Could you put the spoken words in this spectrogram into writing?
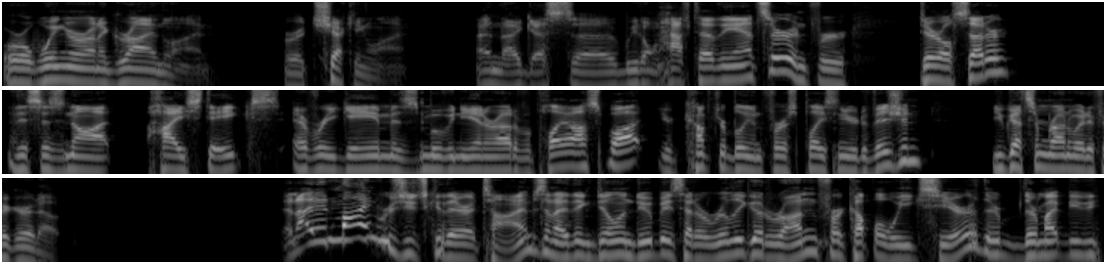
or a winger on a grind line, or a checking line? And I guess uh, we don't have to have the answer. And for Daryl Sutter, this is not high stakes. Every game is moving you in or out of a playoff spot. You're comfortably in first place in your division. You've got some runway to figure it out. And I didn't mind Ruzicka there at times, and I think Dillon Dubé's had a really good run for a couple weeks here. There, there might be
